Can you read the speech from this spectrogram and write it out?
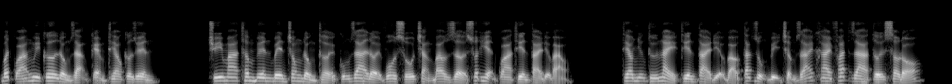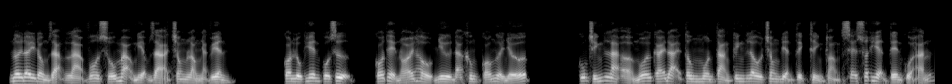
Bất quá nguy cơ đồng dạng kèm theo cơ duyên. Truy ma thâm viên bên trong đồng thời cũng ra đời vô số chẳng bao giờ xuất hiện qua thiên tài địa bảo. Theo những thứ này thiên tài địa bảo tác dụng bị chậm rãi khai phát ra tới sau đó, nơi đây đồng dạng là vô số mạo nghiệm giả trong lòng nhạc viên. Còn lục hiên cố sự, có thể nói hầu như đã không có người nhớ. Cũng chính là ở mỗi cái đại tông môn tàng kinh lâu trong điện tịch thỉnh thoảng sẽ xuất hiện tên của hắn.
